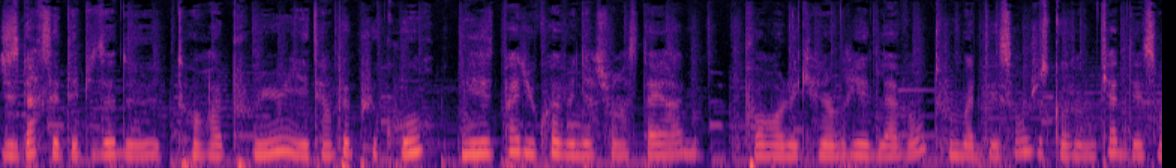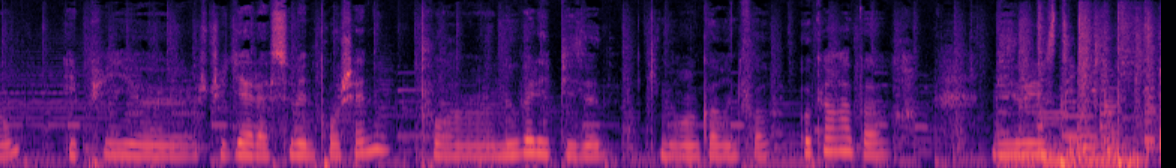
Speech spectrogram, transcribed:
J'espère que cet épisode t'aura plu, il était un peu plus court. N'hésite pas du coup à venir sur Instagram pour le calendrier de l'Avent tout le mois de décembre jusqu'au 24 décembre. Et puis euh, je te dis à la semaine prochaine pour un nouvel épisode qui n'aura encore une fois aucun rapport. Bisous les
